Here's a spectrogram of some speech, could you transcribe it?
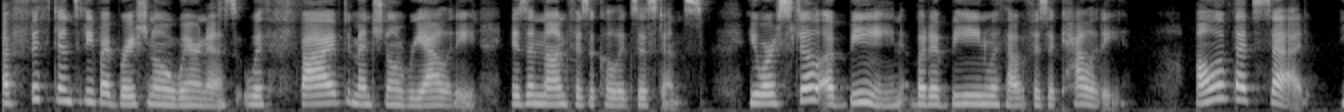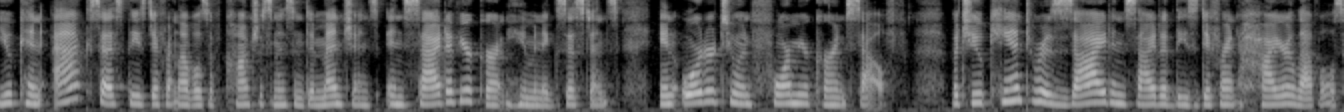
A fifth density vibrational awareness with five dimensional reality is a non physical existence. You are still a being, but a being without physicality. All of that said, you can access these different levels of consciousness and dimensions inside of your current human existence in order to inform your current self. But you can't reside inside of these different higher levels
